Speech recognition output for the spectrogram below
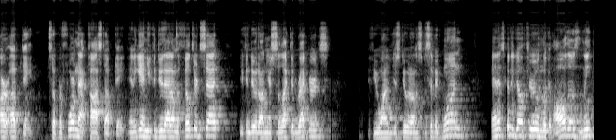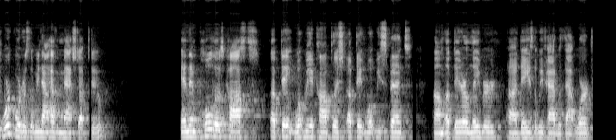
our update. So perform that cost update. And again, you can do that on the filtered set. You can do it on your selected records. If you want to just do it on a specific one, and it's going to go through and look at all those linked work orders that we now have matched up to, and then pull those costs, update what we accomplished, update what we spent, um, update our labor uh, days that we've had with that work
